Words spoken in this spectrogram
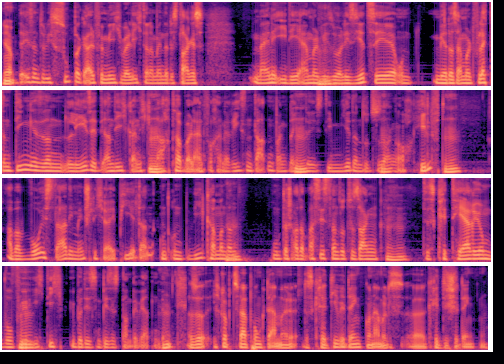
Ja. Der ist natürlich super geil für mich, weil ich dann am Ende des Tages meine Idee einmal mhm. visualisiert sehe und mir das einmal vielleicht an Dinge dann lese, an die ich gar nicht mhm. gedacht mhm. habe, weil einfach eine riesen Datenbank dahinter mhm. ist, die mir dann sozusagen mhm. auch hilft. Mhm. Aber wo ist da die menschliche IP dann und, und wie kann man dann unterscheiden, was ist dann sozusagen das Kriterium, wofür ich dich über diesen Businessplan bewerten will? Also ich glaube zwei Punkte, einmal das kreative Denken und einmal das äh, kritische Denken.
